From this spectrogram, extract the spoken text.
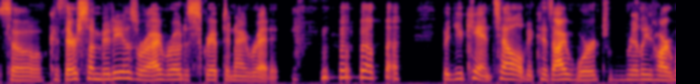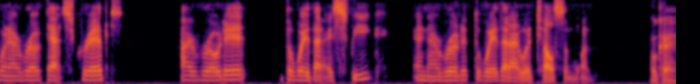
So, because there's some videos where I wrote a script and I read it. but you can't tell because I worked really hard when I wrote that script. I wrote it the way that I speak and I wrote it the way that I would tell someone. Okay.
